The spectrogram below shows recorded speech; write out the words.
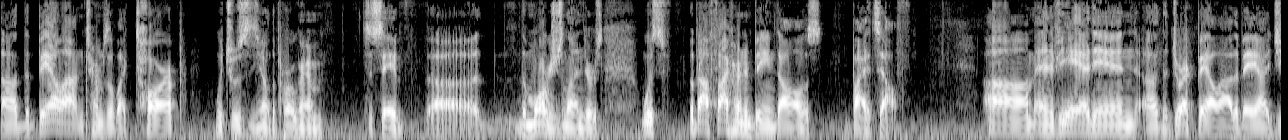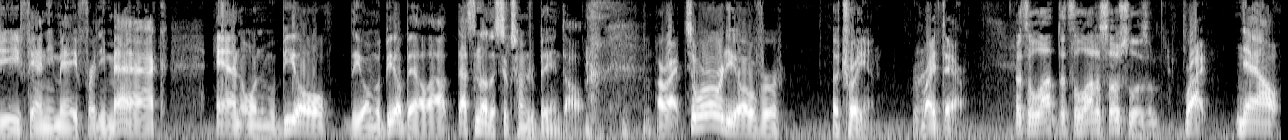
uh, the bailout in terms of like TARP, which was you know the program to save uh, the mortgage lenders, was about 500 billion dollars by itself. Um, and if you add in uh, the direct bailout of AIG, Fannie Mae, Freddie Mac, and automobile, the automobile bailout, that's another six hundred billion dollars. All right, so we're already over a trillion, Right. right there. That's a lot. That's a lot of socialism. Right. Now,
